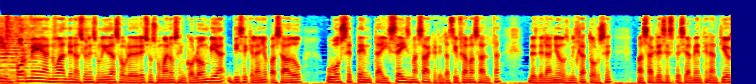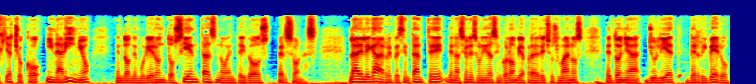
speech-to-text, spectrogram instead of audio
Informe anual de Naciones Unidas sobre Derechos Humanos en Colombia dice que el año pasado hubo 76 masacres, la cifra más alta desde el año 2014, masacres especialmente en Antioquia, Chocó y Nariño, en donde murieron 292 personas. La delegada representante de Naciones Unidas en Colombia para Derechos Humanos es doña Juliet de Rivero.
